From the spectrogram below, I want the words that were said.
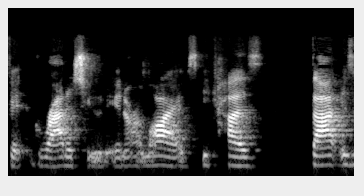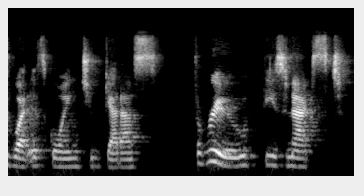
fit gratitude in our lives because that is what is going to get us through these next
